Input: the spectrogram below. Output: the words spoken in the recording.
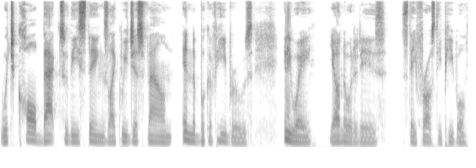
which call back to these things like we just found in the book of Hebrews. Anyway, y'all know what it is. Stay frosty, people.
